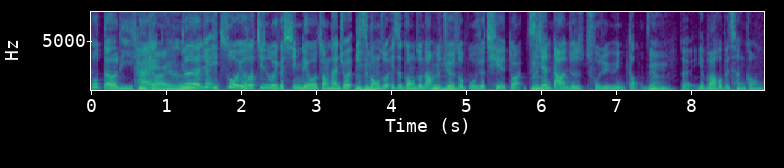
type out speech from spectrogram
不得离开，对对，就一做，有时候进入一个心流的状态，你就会一直工作，一直工作，那我们就觉得说，不如就切断，时间到你就是出去运动，这样，对，也不知道会不会成功。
